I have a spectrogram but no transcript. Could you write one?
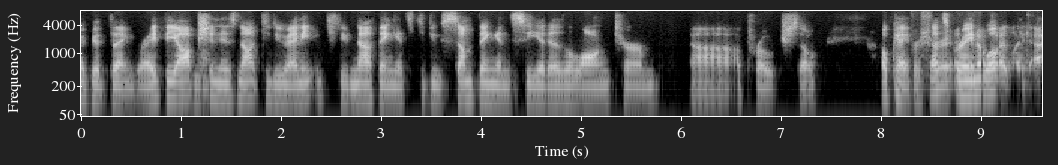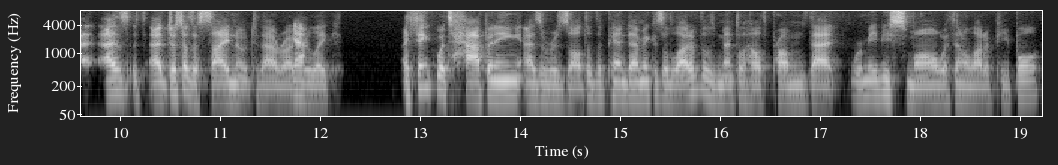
a good thing right the option is not to do any to do nothing it's to do something and see it as a long-term uh, approach so okay for sure that's great you know well, like as, as just as a side note to that roger yeah. like I think what's happening as a result of the pandemic is a lot of those mental health problems that were maybe small within a lot of people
